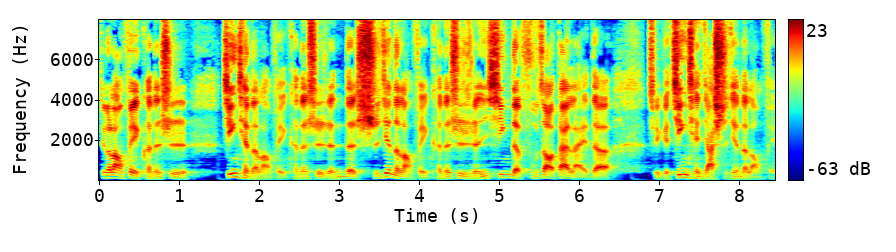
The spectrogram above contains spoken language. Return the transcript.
这个浪费可能是金钱的浪费，可能是人的时间的浪费，可能是人心的浮躁带来的这个金钱加时间的浪费。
